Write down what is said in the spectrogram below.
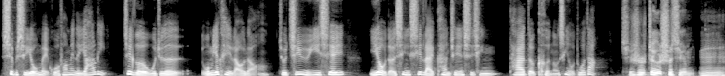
是不是有美国方面的压力。这个我觉得我们也可以聊一聊啊，就基于一些已有的信息来看这件事情。它的可能性有多大？其实这个事情，嗯，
